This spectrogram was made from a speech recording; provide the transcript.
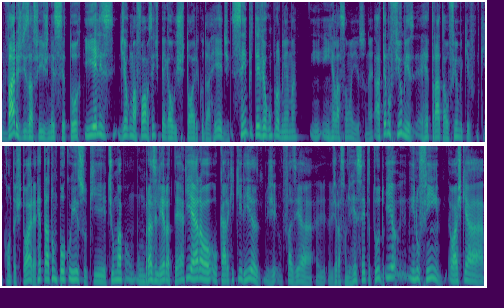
vários desafios nesse setor e eles, de alguma forma, se a gente pegar o histórico da rede, sempre teve algum problema em, em, relação a isso, né? Até no filme eh, retrata, o filme que, que conta a história, retrata um pouco isso, que tinha uma, um brasileiro até que era o, o, cara que queria fazer a geração de receita, tudo. E, e no fim, eu acho que a,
